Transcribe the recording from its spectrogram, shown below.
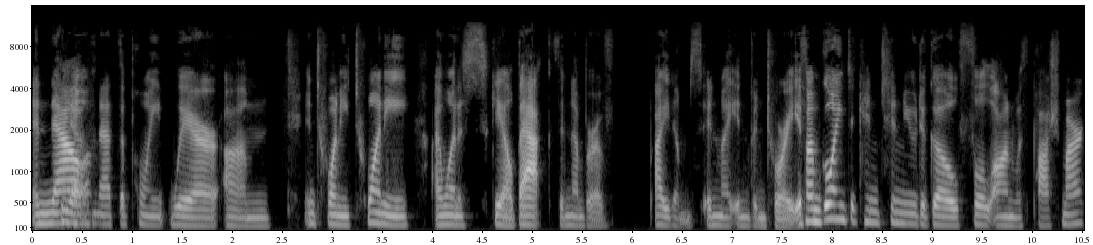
and now yeah. I'm at the point where um, in 2020 I want to scale back the number of items in my inventory. If I'm going to continue to go full on with Poshmark,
